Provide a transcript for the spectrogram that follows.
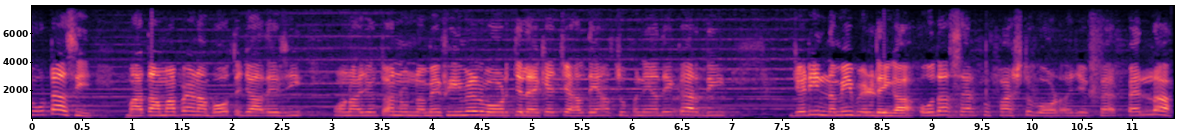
ਛੋਟਾ ਸੀ। ਮਾਤਾਵਾਂ ਭੈਣਾਂ ਬਹੁਤ ਜ਼ਿਆਦੇ ਸੀ। ਹੁਣ ਆਜੋ ਤੁਹਾਨੂੰ ਨਵੇਂ ਫੀਮੇਲ ਵਾਰਡ 'ਚ ਲੈ ਕੇ ਚੱਲਦੇ ਹਾਂ ਸੁਪਨਿਆਂ ਦੇ ਘਰ ਦੀ। ਜਿਹੜੀ ਨਵੀਂ ਬਿਲਡਿੰਗ ਆ ਉਹਦਾ ਸਿਰਫ ਫਸਟ ਵਾਰਡ ਅਜੇ ਪਹਿਲਾ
